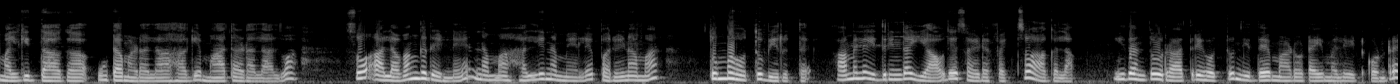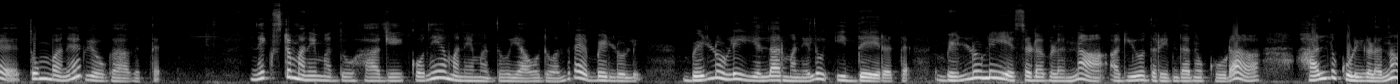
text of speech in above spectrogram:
ಮಲಗಿದ್ದಾಗ ಊಟ ಮಾಡಲ್ಲ, ಹಾಗೆ ಮಾತಾಡಲ್ಲ ಅಲ್ವಾ? ಸೊ ಆ ಲವಂಗದೆಣ್ಣೆ ನಮ್ಮ ಹಲ್ಲಿನ ಮೇಲೆ ಪರಿಣಾಮ ತುಂಬ ಹೊತ್ತು ಬೀರುತ್ತೆ. ಆಮೇಲೆ ಇದರಿಂದ ಯಾವುದೇ ಸೈಡ್ ಎಫೆಕ್ಟ್ಸು ಆಗಲ್ಲ. ಇದಂತೂ ರಾತ್ರಿ ಹೊತ್ತು ನಿದ್ದೆ ಮಾಡೋ ಟೈಮಲ್ಲಿ ಇಟ್ಕೊಂಡ್ರೆ ತುಂಬಾ ಉಪಯೋಗ ಆಗುತ್ತೆ. ನೆಕ್ಸ್ಟ್ ಮನೆ ಮದ್ದು ಹಾಗೆ ಕೊನೆಯ ಮನೆ ಮದ್ದು ಯಾವುದು ಅಂದರೆ ಬೆಳ್ಳುಳ್ಳಿ. ಬೆಳ್ಳುಳ್ಳಿ ಎಲ್ಲರ ಮನೆಯಲ್ಲೂ ಇದ್ದೇ ಇರುತ್ತೆ. ಬೆಳ್ಳುಳ್ಳಿ ಎಸಳುಗಳನ್ನು ಅಗಿಯೋದರಿಂದನೂ ಕೂಡ ಹಲ್ಲು ಕುಳಿಗಳನ್ನು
